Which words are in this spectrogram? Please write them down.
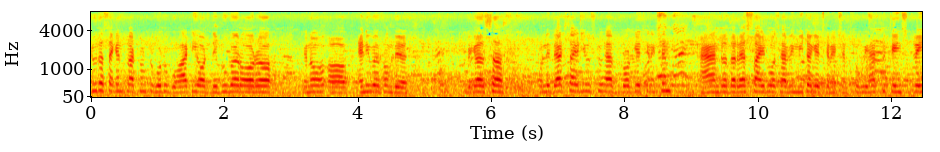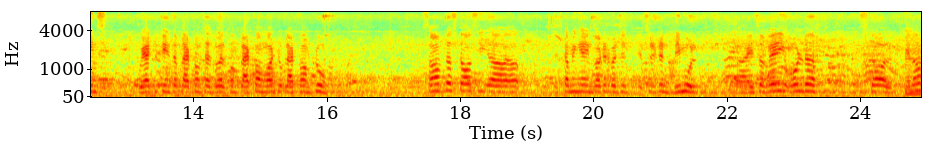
to the second platform to go to Guwahati or Dibrugarh or uh, you know uh, anywhere from there. Because uh, only that side used to have broad gauge connection and the rest side was having meter gauge connection. So we had to change trains. We had to change the platforms as well from platform 1 to platform 2 some of the stalls uh, it's coming here inverted but it's, it's written Dimul uh, it's a very old uh, stall you know.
